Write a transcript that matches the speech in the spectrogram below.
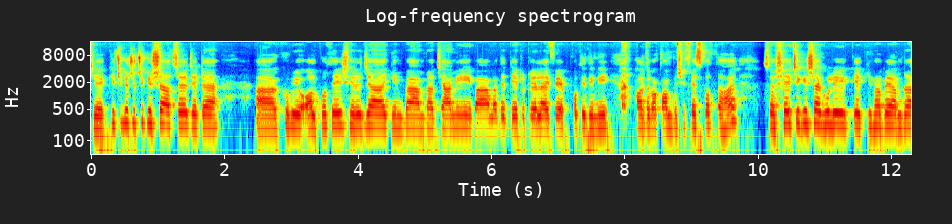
যে কিছু কিছু চিকিৎসা আছে যেটা খুবই অল্পতেই সেরে যায় কিংবা আমরা জানি বা আমাদের ডে টু ডে লাইফে প্রতিদিনই হয়তো বা কম বেশি ফেস করতে হয়। সো সেই চিকিৎসাগুলিকে কীভাবে আমরা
